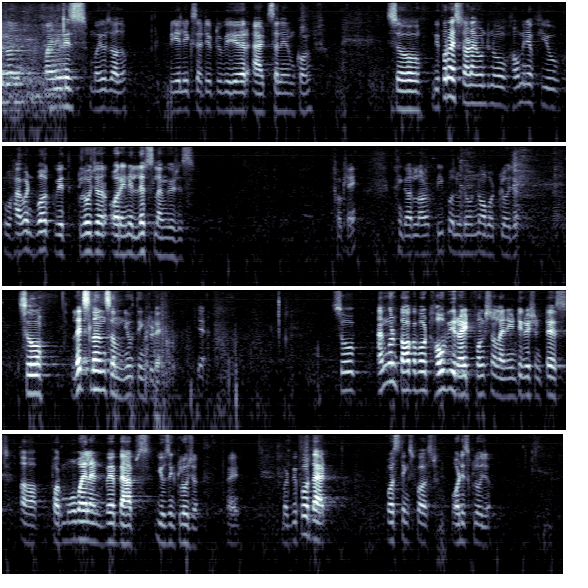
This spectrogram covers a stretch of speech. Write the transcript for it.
everyone. My name is Mayur Zadav. Really excited to be here at Selenium Conf. So before I start, I want to know how many of you who haven't worked with Clojure or any Lisp languages? Okay, I got a lot of people who don't know about Clojure. So let's learn some new thing today. Yeah. So I'm going to talk about how we write functional and integration tests uh, for mobile and web apps using Clojure, right? But before that, first things first, what is Clojure?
